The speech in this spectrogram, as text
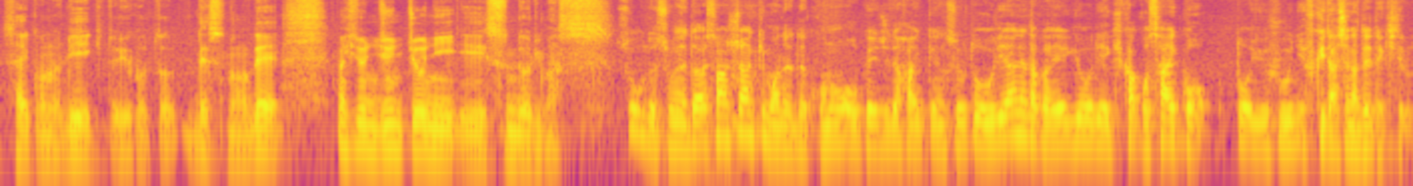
最高の利益ということですので、まあ、非常に順調に進んでおります。そうですね。第三四半期まででこのページで拝見すると売上高営業利益過去最高というふうに吹き出しが出てきてる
